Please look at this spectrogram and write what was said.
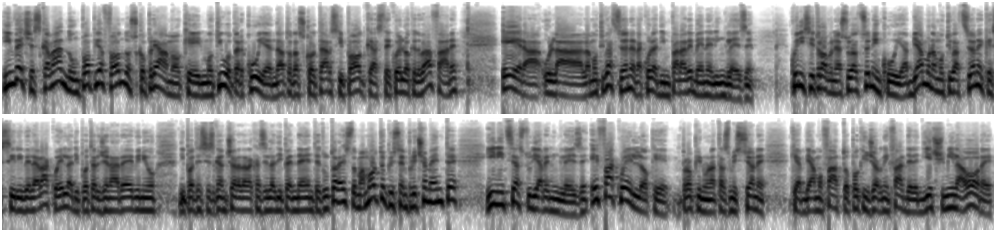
invece scavando un po' più a fondo scopriamo che il motivo per cui è andato ad ascoltarsi i podcast e quello che doveva fare era la, la motivazione era quella di imparare bene l'inglese. Quindi si trova in una situazione in cui abbiamo una motivazione che si rivelerà quella di poter generare revenue, di potersi sganciare dalla casella dipendente e tutto il resto, ma molto più semplicemente inizia a studiare l'inglese e fa quello che proprio in una trasmissione che abbiamo fatto pochi giorni fa delle 10.000 ore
